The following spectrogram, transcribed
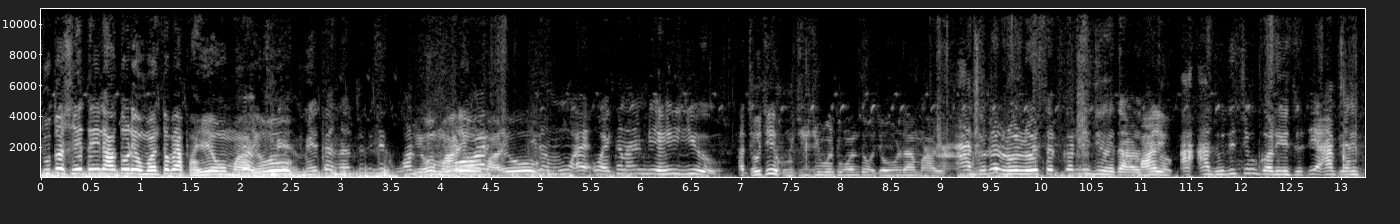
તું તો છેતરીને આવતો રહ્યો. મને તો ભાઈ માર્યો. મેં તો એવો માર્યો માર્યો. હું આ આવીને બેહી ગયો. આ જોજે હુજી જેવું હતું. મને તો જોરદાર માર્યો. આ જોડે લો લો સેટ કરી દીધું તારું. માર્યો. આ આ જોડે શું કર્યું તું આ પેન્ટ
